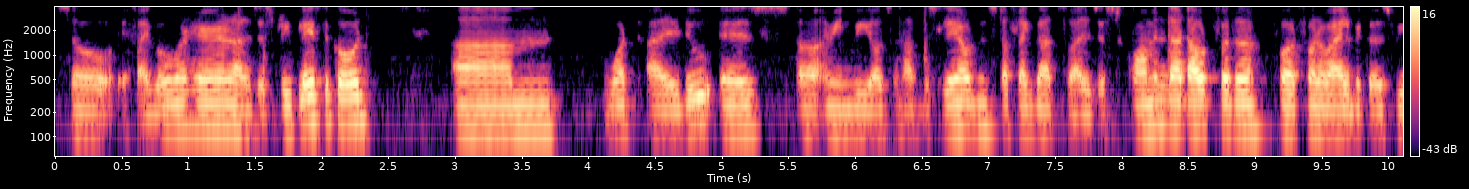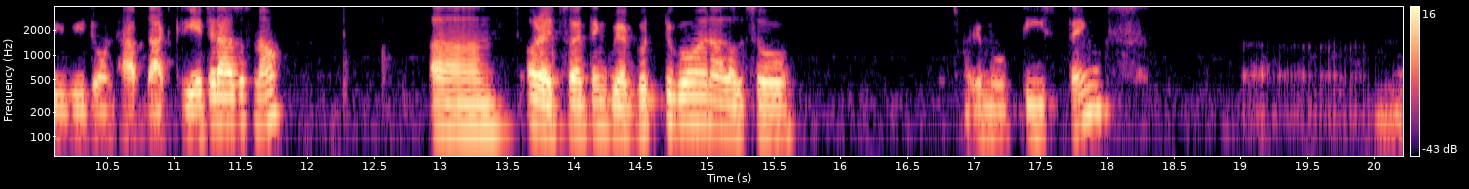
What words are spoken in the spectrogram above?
So if I go over here, I'll just replace the code. Um, what I'll do is, uh, I mean, we also have this layout and stuff like that. So I'll just comment that out for for, for a while because we, we don't have that created as of now. Um, all right, so I think we are good to go. And I'll also remove these things. Um,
